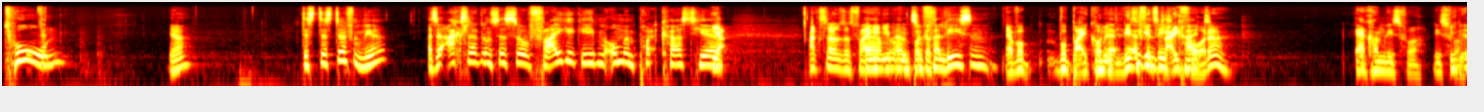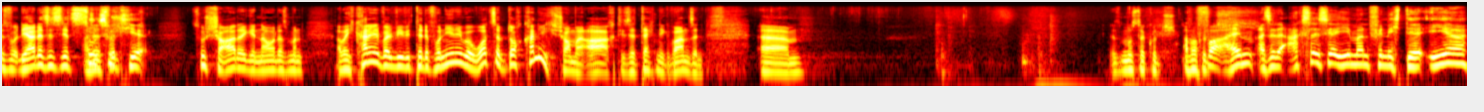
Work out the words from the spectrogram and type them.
Ton, ja? Das, das dürfen wir. Also Axel hat uns das so freigegeben, um im Podcast hier Ja. Axel hat uns das ähm, freigegeben. ähm, im zu Podcast. verlesen. ja, wo, wobei, komm, lese ich jetzt gleich vor, oder? Ja, komm, lies vor. Lies vor. Ich, ja, das ist jetzt zu, also es zu, wird hier, zu schade, genau, dass man. Aber ich kann nicht, weil wir telefonieren über WhatsApp, doch kann ich. Schau mal, ach, diese Technik, Wahnsinn. Ähm. Das muss da kurz. aber kurz, vor allem, also der Axel ist ja jemand, finde ich, der eher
